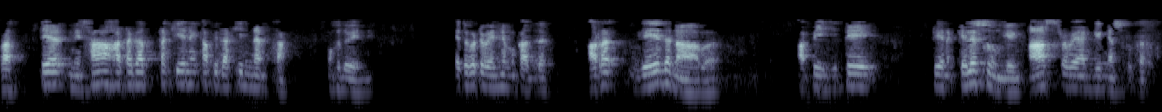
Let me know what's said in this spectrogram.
ප්‍රත්‍ය නිසා හටගත්තා කියන එක අපි දකින්න නැත්තම්. මොකද වෙන්නේ? එතකොට වෙන්නේ මොකද්ද? අර වේදනාව අපි හිතේ තියෙන කෙලසුන්ගෙන් ආශ්‍රවයන්ගෙන් අසුර කරනවා.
